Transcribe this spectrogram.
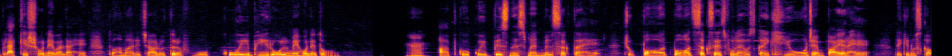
ब्लैकिश होने वाला है तो हमारे चारों तरफ़ वो कोई भी रोल में होने दो। हम्म। आपको कोई बिजनेसमैन मिल सकता है जो बहुत बहुत सक्सेसफुल है उसका एक ह्यूज एम्पायर है लेकिन उसका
